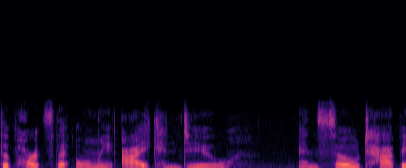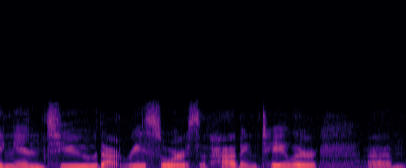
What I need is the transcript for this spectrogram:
the parts that only I can do. And so tapping into that resource of having Taylor um,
